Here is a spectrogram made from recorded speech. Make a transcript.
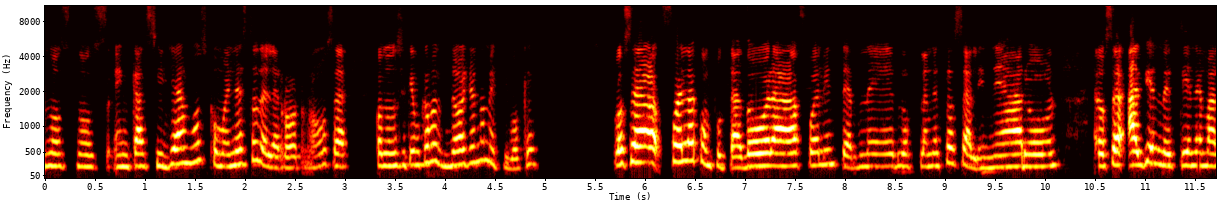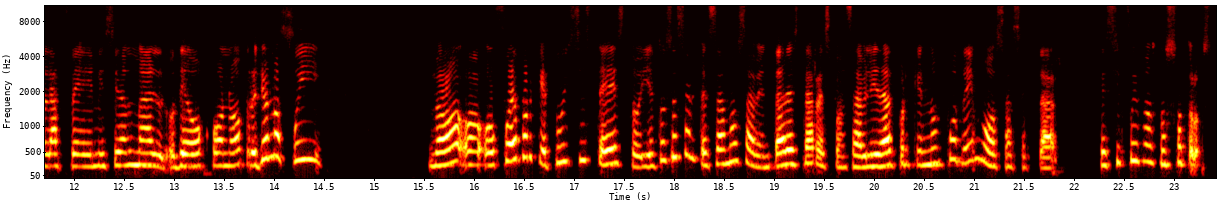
nos, nos encasillamos como en esto del error, ¿no? O sea, cuando nos equivocamos, no, yo no me equivoqué. O sea, fue la computadora, fue el internet, los planetas se alinearon, o sea, alguien me tiene mala fe, me hicieron mal de ojo, ¿no? Pero yo no fui, ¿no? O, fue porque tú hiciste esto. Y entonces empezamos a aventar esta responsabilidad porque no podemos aceptar que sí fuimos nosotros.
